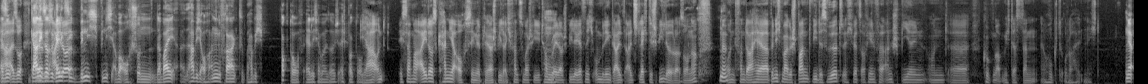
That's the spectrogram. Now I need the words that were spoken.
also, Ja, also, Guardians ähm, of the Galaxy bin ich, bin ich aber auch schon dabei. Habe ich auch angefragt, habe ich Bock drauf, ehrlicherweise. Habe ich echt Bock drauf. Ja, und ich sag mal, Eidos kann ja auch Singleplayer-Spieler. Ich fand zum Beispiel die Tomb Mhm. Raider-Spiele jetzt nicht unbedingt als, als schlechte Spiele oder so, ne? Nö. Und von daher bin ich mal gespannt, wie das wird. Ich werde es auf jeden Fall anspielen und äh, gucken, ob mich das dann huckt oder halt nicht. Ja,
